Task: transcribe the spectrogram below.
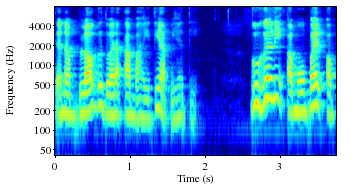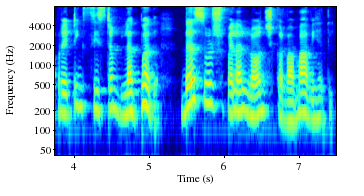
તેના બ્લોગ દ્વારા આ માહિતી આપી હતી. ગૂગલની આ મોબાઈલ ઓપરેટિંગ સિસ્ટમ લગભગ દસ વર્ષ પહેલાં લોન્ચ કરવામાં આવી હતી.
